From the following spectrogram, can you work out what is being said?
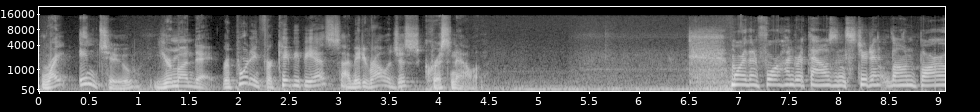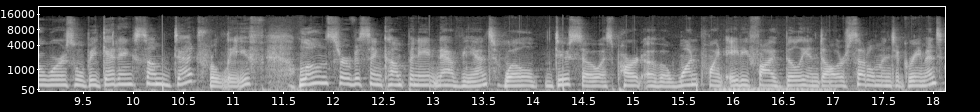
right into your Monday. Reporting for KPBS, I'm meteorologist Chris Nallen. More than 400,000 student loan borrowers will be getting some debt relief. Loan servicing company Navient will do so as part of a $1.85 billion settlement agreement.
